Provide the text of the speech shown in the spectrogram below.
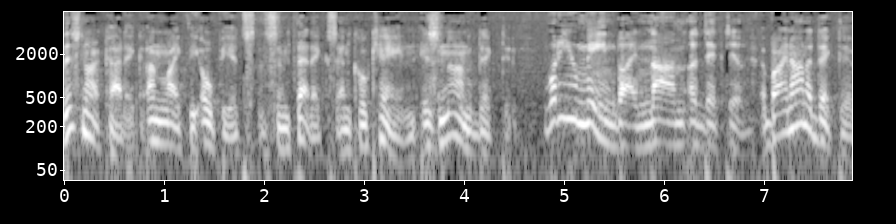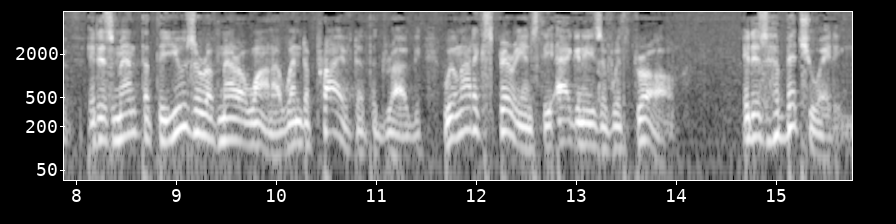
This narcotic, unlike the opiates, the synthetics, and cocaine, is non-addictive. What do you mean by non-addictive? By non-addictive, it is meant that the user of marijuana, when deprived of the drug, will not experience the agonies of withdrawal. It is habituating,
